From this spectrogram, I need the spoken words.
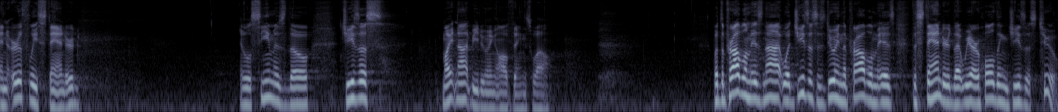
an earthly standard, it will seem as though Jesus might not be doing all things well. But the problem is not what Jesus is doing, the problem is the standard that we are holding Jesus to.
